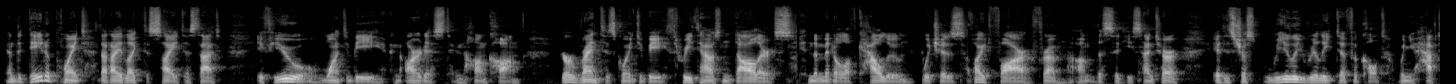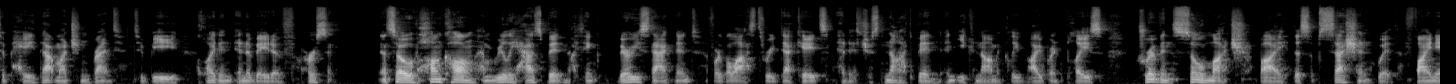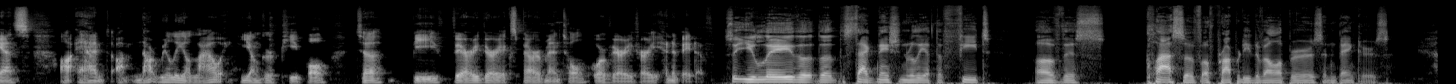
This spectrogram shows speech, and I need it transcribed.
And the data point that I like to cite is that if you want to be an artist in Hong Kong, your rent is going to be $3,000 in the middle of Kowloon, which is quite far from um, the city center. It is just really, really difficult when you have to pay that much in rent to be quite an innovative person. And so Hong Kong really has been, I think, very stagnant for the last three decades, and it's just not been an economically vibrant place, driven so much by this obsession with finance uh, and um, not really allowing younger people to be very, very experimental or very, very innovative. So you lay the, the, the stagnation really at the feet of this class of, of property developers and bankers.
